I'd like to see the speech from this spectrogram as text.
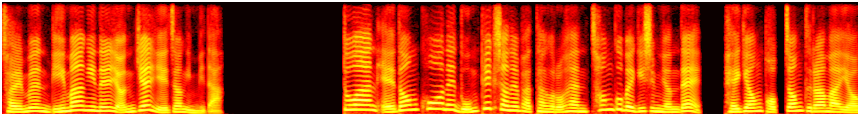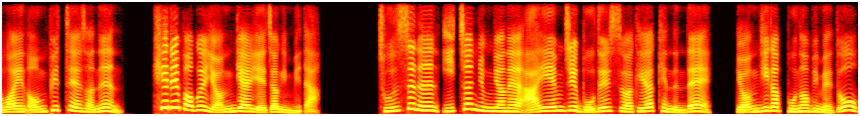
젊은 미망인을 연기할 예정입니다. 또한 애덤 코언의 논픽션을 바탕으로 한 1920년대 배경 법정 드라마 영화인 언피트에서는 키리벅을 연기할 예정입니다. 존스는 2006년에 IMG 모델스와 계약했는데 연기가 본업임에도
